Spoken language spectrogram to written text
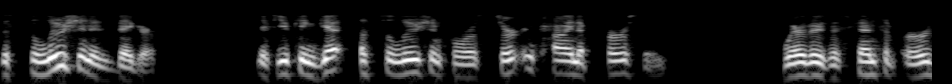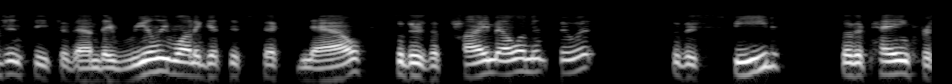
the solution is bigger. If you can get a solution for a certain kind of person where there's a sense of urgency to them, they really want to get this fixed now. So there's a time element to it. So there's speed. So they're paying for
